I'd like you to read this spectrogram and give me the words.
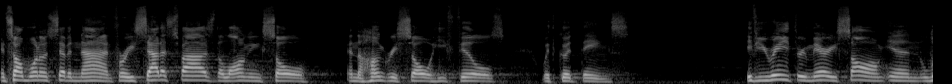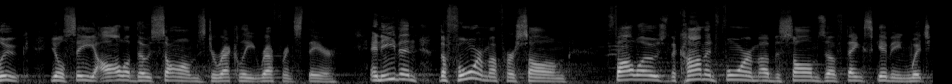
In Psalm 107, 9, for he satisfies the longing soul, and the hungry soul he fills with good things. If you read through Mary's song in Luke, you'll see all of those psalms directly referenced there. And even the form of her song follows the common form of the Psalms of thanksgiving, which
